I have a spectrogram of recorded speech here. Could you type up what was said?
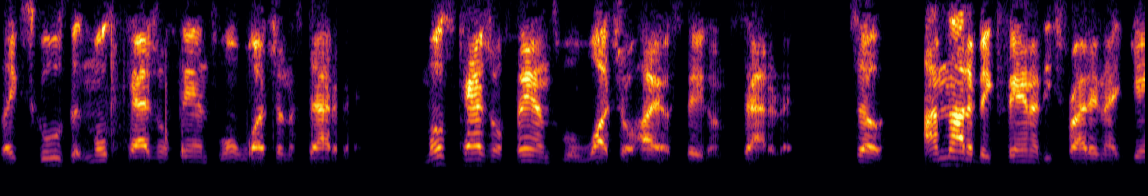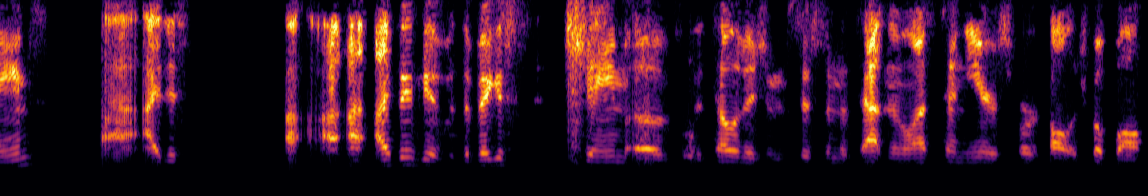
Like schools that most casual fans won't watch on a Saturday. Most casual fans will watch Ohio State on a Saturday. So I'm not a big fan of these Friday night games. Uh, I just I, I, I think it, the biggest shame of the television system that's happened in the last 10 years for college football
